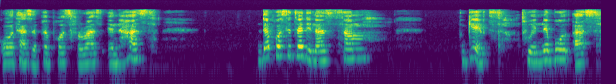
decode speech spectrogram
God has a purpose for us and has deposited in us some gifts to enable us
